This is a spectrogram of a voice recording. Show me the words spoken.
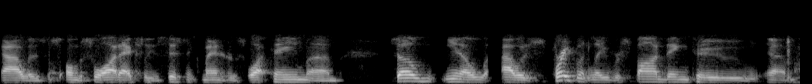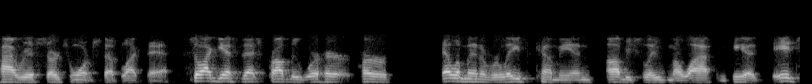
I was on the SWAT, actually assistant commander of the SWAT team. Um, so, you know, I was frequently responding to um, high risk search warrant stuff like that. So I guess that's probably where her, her element of relief come in. Obviously, with my wife and kids. It's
